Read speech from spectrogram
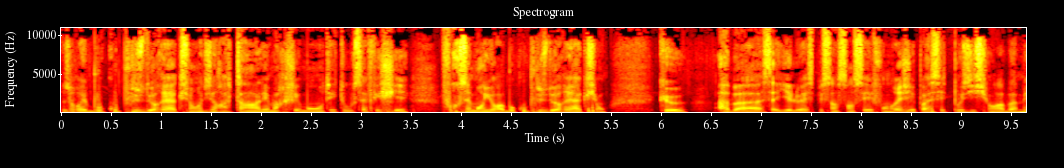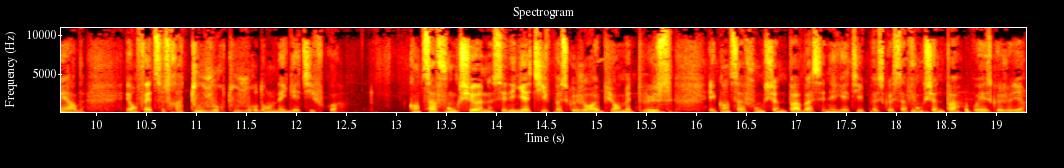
vous aurez beaucoup plus de réactions en disant ah, putain les marchés montent et tout, ça fait chier. Forcément, il y aura beaucoup plus de réactions que ah bah ça y est le SP500 s'est effondré, j'ai pas assez de position, ah bah merde. Et en fait, ce sera toujours toujours dans le négatif quoi. Quand ça fonctionne, c'est négatif parce que j'aurais pu en mettre plus, et quand ça fonctionne pas, bah c'est négatif parce que ça fonctionne pas. Vous voyez ce que je veux dire?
